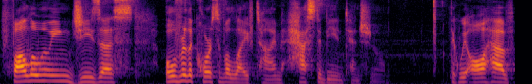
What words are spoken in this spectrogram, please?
following Jesus over the course of a lifetime has to be intentional. I think we all have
